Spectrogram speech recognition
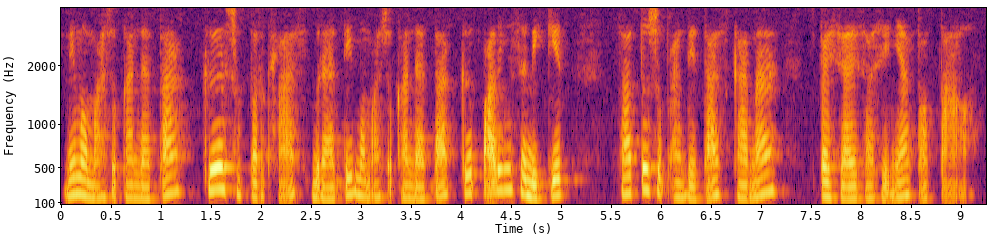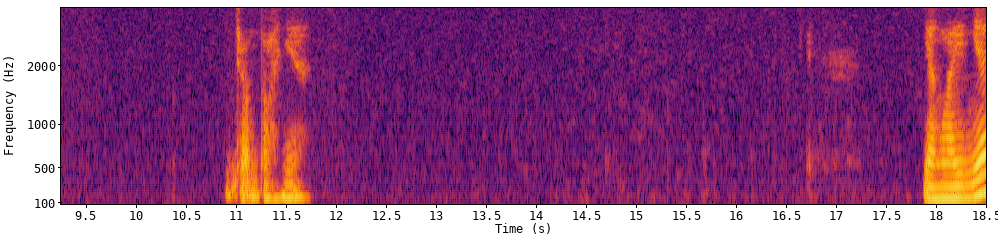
Ini memasukkan data ke superclass berarti memasukkan data ke paling sedikit satu subentitas karena spesialisasinya total. Contohnya. Yang lainnya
